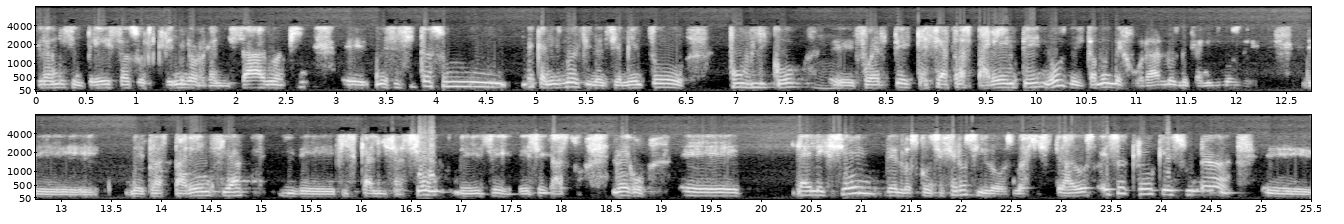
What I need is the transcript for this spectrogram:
grandes empresas o el crimen organizado, aquí eh, necesitas un mecanismo de financiamiento público eh, fuerte, que sea transparente, ¿no? Necesitamos mejorar los mecanismos de, de, de transparencia y de fiscalización de ese, de ese gasto. Luego, eh, la elección de los consejeros y los magistrados, eso creo que es una, eh,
